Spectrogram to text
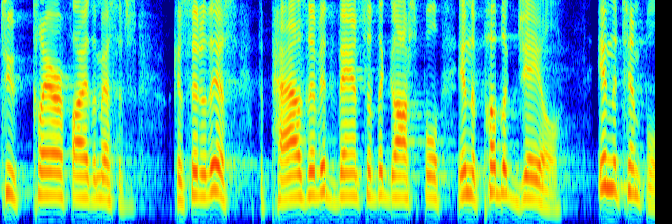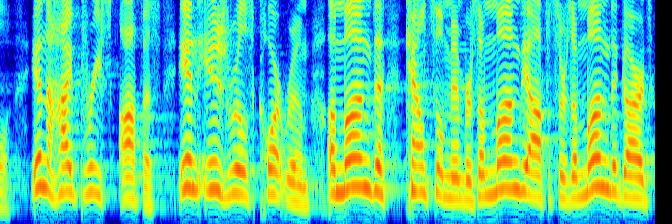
to clarify the message. Consider this the paths of advance of the gospel in the public jail, in the temple, in the high priest's office, in Israel's courtroom, among the council members, among the officers, among the guards,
